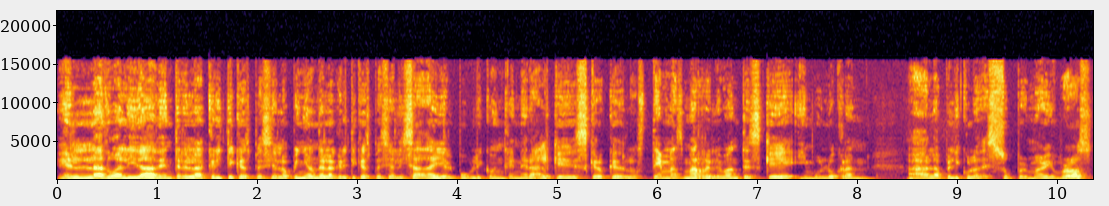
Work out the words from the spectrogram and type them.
el- la dualidad entre la crítica especial, la opinión de la crítica especializada y el público en general, que es creo que de los temas más relevantes que involucran a la película de Super Mario Bros.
